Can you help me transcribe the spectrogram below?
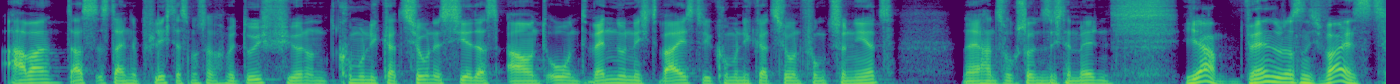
Aber das ist deine Pflicht, das musst du einfach mit durchführen und Kommunikation ist hier das A und O. Und wenn du nicht weißt, wie Kommunikation funktioniert, naja, Hans, wo sollten Sie sich denn melden? Ja, wenn du das nicht weißt,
